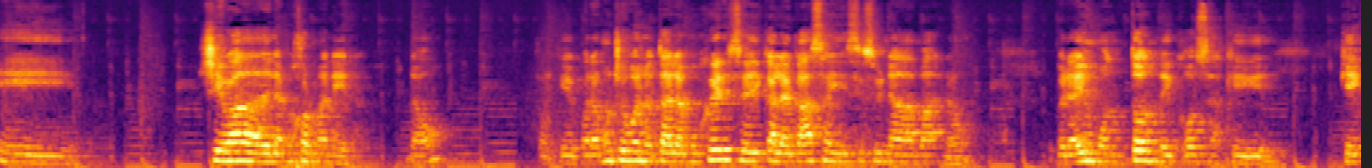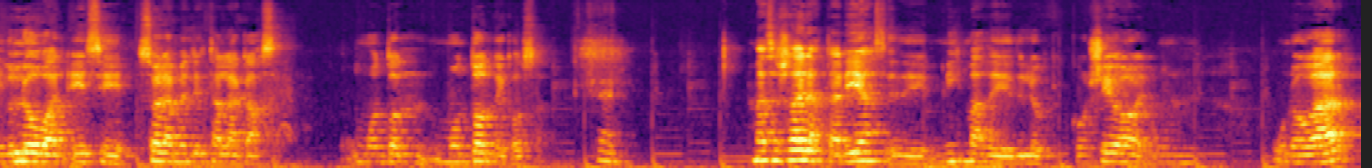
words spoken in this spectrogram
eh, llevada de la mejor manera, ¿no? Porque para muchos, bueno, está la mujer se dedica a la casa y es eso y nada más, ¿no? pero hay un montón de cosas que, que engloban ese solamente estar en la casa. Un montón, un montón de cosas. Más allá de las tareas de- mismas de, de lo que conlleva un, un hogar,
